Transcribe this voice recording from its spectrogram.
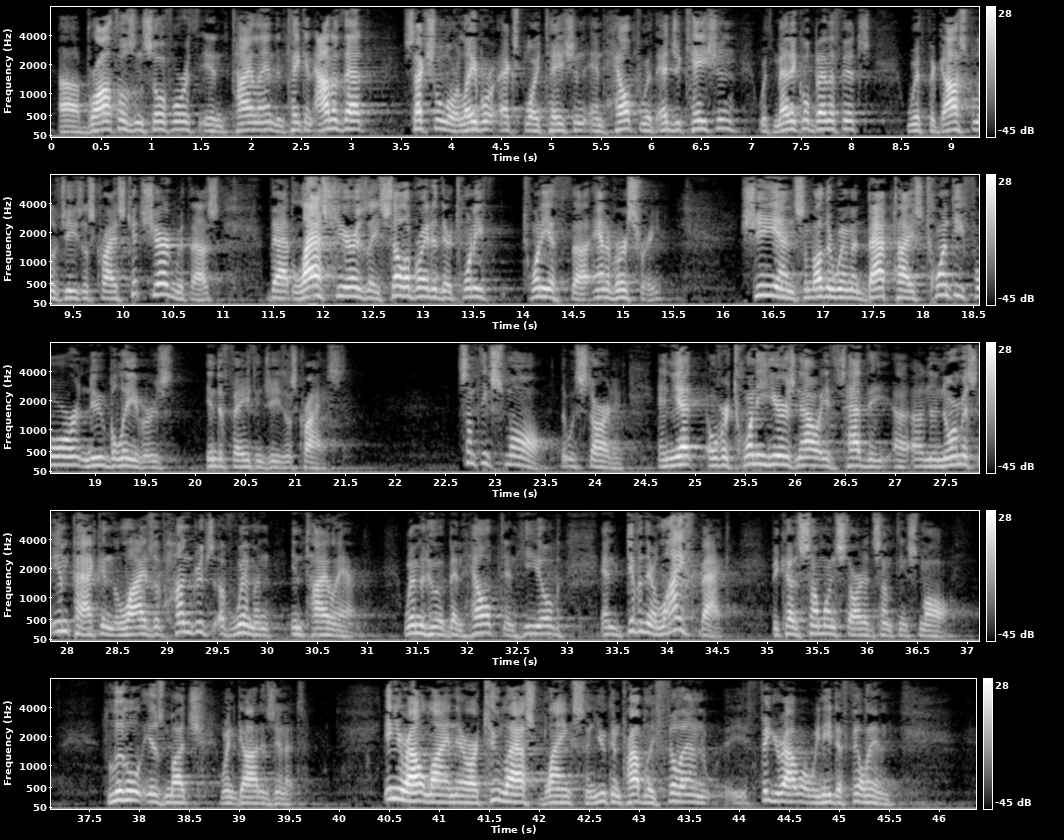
uh, brothels and so forth in Thailand and taken out of that sexual or labor exploitation and helped with education, with medical benefits, with the gospel of Jesus Christ. Kit shared with us that last year as they celebrated their 20, 20th uh, anniversary, she and some other women baptized 24 new believers into faith in Jesus Christ. Something small that was started. And yet, over 20 years now, it's had the, uh, an enormous impact in the lives of hundreds of women in Thailand. Women who have been helped and healed and given their life back because someone started something small. Little is much when God is in it. In your outline, there are two last blanks, and you can probably fill in, figure out what we need to fill in.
